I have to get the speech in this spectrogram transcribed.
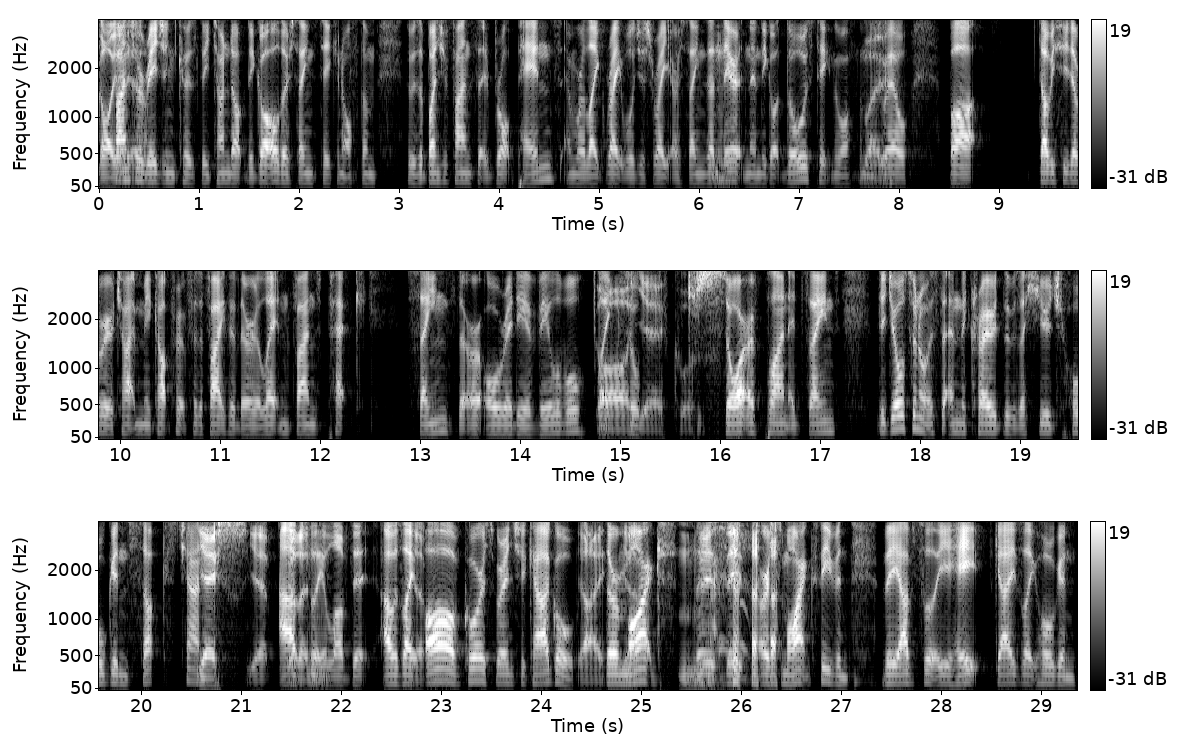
Oh, yeah, fans were raging because they turned up, they got all their signs taken off them. There was a bunch of fans that had brought pens and were like, right, we'll just write our signs in there, and then they got those taken off them as Mm. Well. But WCW are trying to make up for it for the fact that they're letting fans pick signs that are already available. Like Oh, so yeah, of course. sort of planted signs. Did you also notice that in the crowd there was a huge Hogan sucks chant? yes, yep, Absolutely loved it. I was like, Yep. oh, of course, we're in Chicago. Aye, They're yeah. marks. Mhm. They're, they are smarks even. They absolutely hate guys like Hogan,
